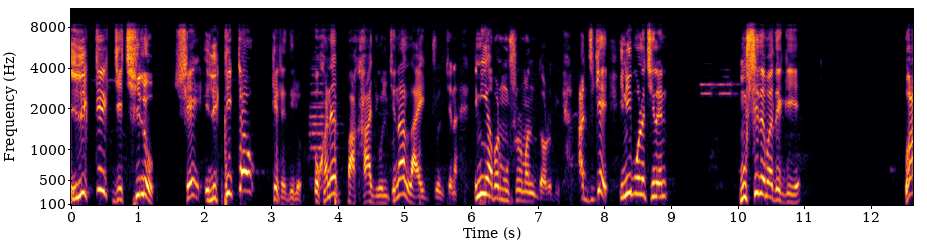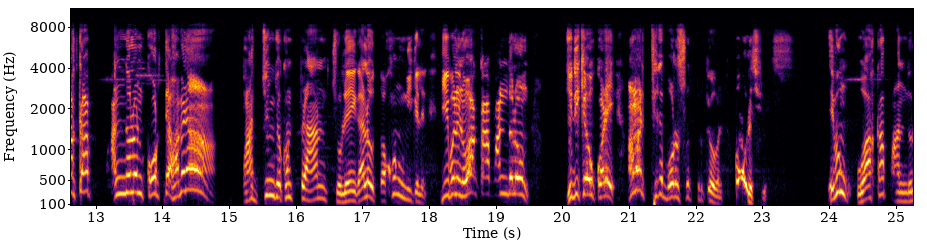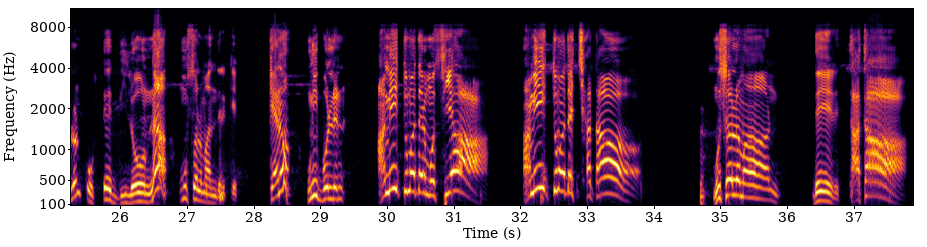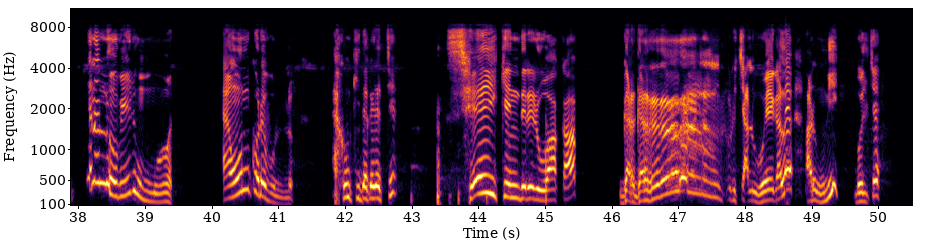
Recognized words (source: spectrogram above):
ইলেকট্রিক যে ছিল, সে ইলেকট্রিকটাও কেটে দিল। ওখানে পাখা জ্বলছে না লাইট জ্বলছে না। ইনি আবার মুসলমান দরদি। আজকে ইনি বলেছিলেন, মুর্শিদাবাদে গিয়ে ওয়াকাপ আন্দোলন করতে হবে না। পাঁচজন যখন প্রাণ চলে গেল, তখন উনি গেলেন। দিয়ে বলেন ওয়াকাপ আন্দোলন যদি কেউ করে, আমার থেকে বড় শত্রু কেউ ও বলেছিল। এবং ওয়াকাপ আন্দোলন করতে দিল না মুসলমানদেরকে। কেন? উনি বললেন আমি তোমাদের মসিয়া, আমি তোমাদের ছাতা। মুসলমানদের দাতা, যেন নবীর উম্মত। এমন করে বলল, এখন কি দেখা যাচ্ছে? সেই কেন্দ্রের ওয়াকাপ গার গার করে চালু হয়ে গেল, আর উনি বলছে,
